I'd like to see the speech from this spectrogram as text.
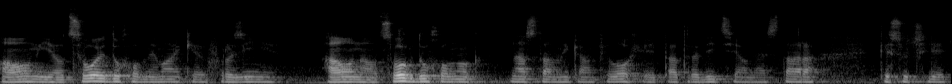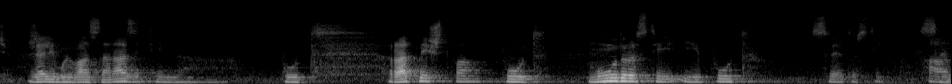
a on je od svoje duhovne majke Frozinije, a ona od svog duhovnog nastavnika Amfilohije i ta tradicija, ona je stara tisućljeća. Želimo i vas zaraziti na put ratništva, put mudrosti i put svetosti. Samilosni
